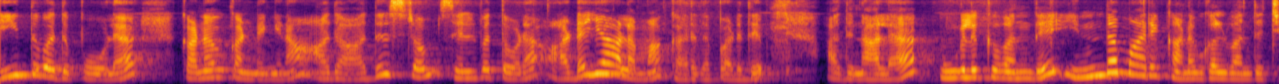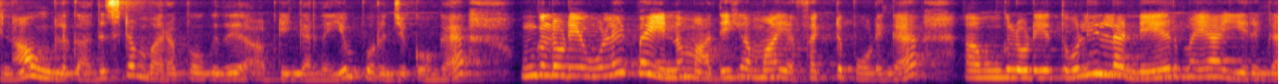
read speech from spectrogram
நீந்துவது போல கனவு கண்டீங்கன்னா அது அதிர்ஷ்டம் செல்வத்தோட அடையாளமாக கருதப்படுது. அதனால் உங்களுக்கு வந்து இந்த மாதிரி கனவுகள் வந்துச்சு இருந்துச்சுன்னா உங்களுக்கு அதிர்ஷ்டம் வரப்போகுது அப்படிங்கிறதையும் புரிஞ்சுக்கோங்க. உங்களுடைய உழைப்பை இன்னும் அதிகமாக எஃபெக்ட் போடுங்க. உங்களுடைய தொழிலில் நேர்மையாக இருங்க.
